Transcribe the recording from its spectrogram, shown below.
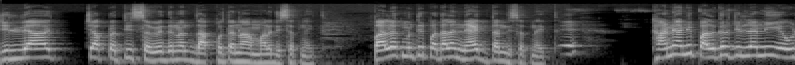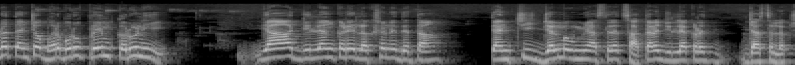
जिल्ह्याच्या प्रति संवेदना दाखवताना आम्हाला दिसत नाहीत. पालकमंत्री पदाला न्याय देताना दिसत नाहीत. ठाणे आणि पालघर जिल्ह्यांनी एवढं त्यांच्यावर भरभरू प्रेम करूनही या जिल्ह्यांकडे लक्ष न देता त्यांची जन्मभूमी असलेल्या सातारा जिल्ह्याकडे जास्त लक्ष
